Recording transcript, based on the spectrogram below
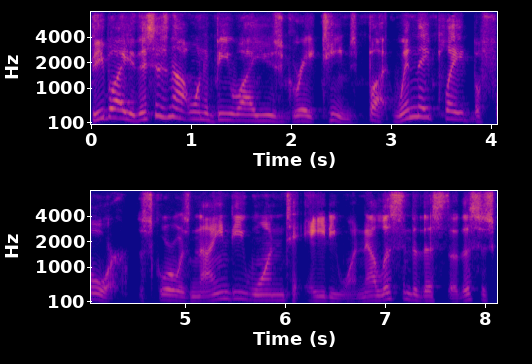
BYU. This is not one of BYU's great teams, but when they played before, the score was 91 to 81. Now, listen to this though. This is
